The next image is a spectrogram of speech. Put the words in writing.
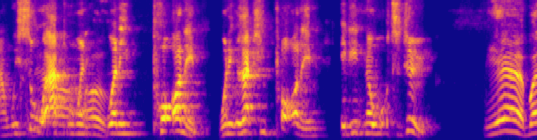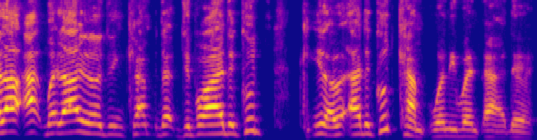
and we saw what happened when, when he put on him. When it was actually put on him, he didn't know what to do. Yeah, well, I, I well I heard in camp that Dubois had a good, you know, had a good camp when he went out there.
